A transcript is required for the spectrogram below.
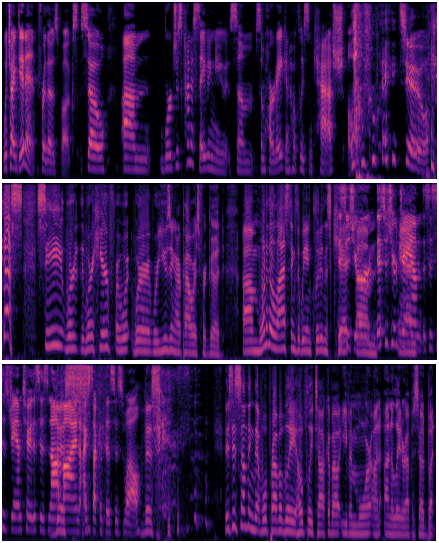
which I didn't for those books. So um, we're just kind of saving you some some heartache and hopefully some cash along the way too. Yes. See, we're we're here for we're we're, we're using our powers for good. Um, one of the last things that we include in this kit. This is your um, this is your jam. This is his jam too. This is not this, mine. I suck at this as well. This this is something that we'll probably hopefully talk about even more on, on a later episode but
